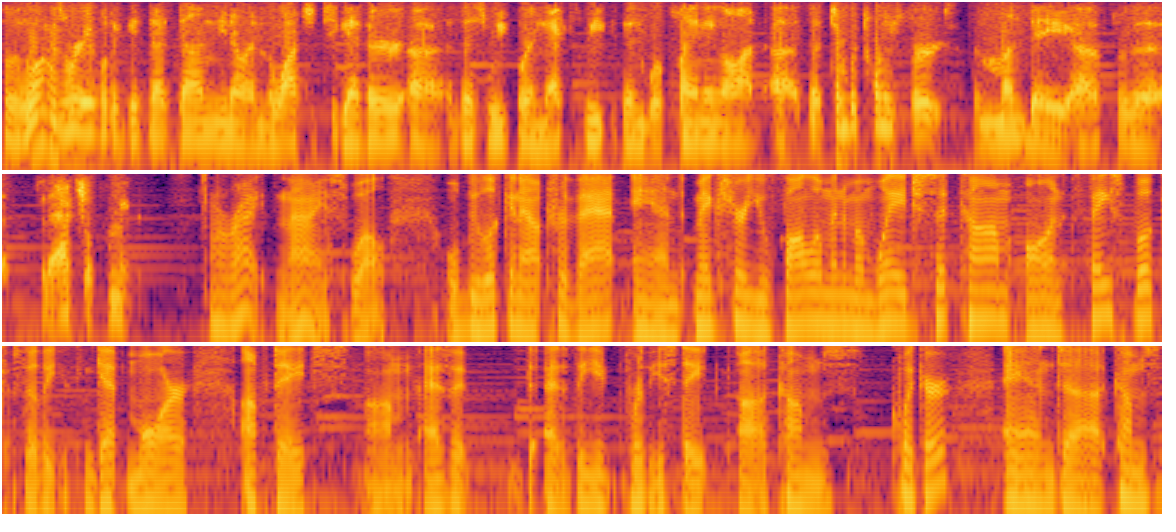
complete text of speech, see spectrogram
So as long as we're able to get that done, you know, and watch it together uh, this week or next week, then we're planning on uh, September 21st, the Monday, uh, for the for the actual premiere. All right, nice. Well, we'll be looking out for that, and make sure you follow Minimum Wage Sitcom on Facebook so that you can get more updates um, as it as the release date uh, comes quicker and uh, comes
